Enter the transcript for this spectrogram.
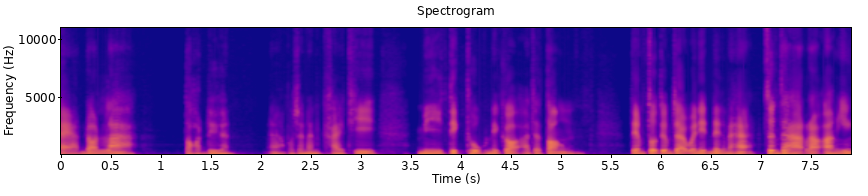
8 ดอลลาร์ต่อเดือนอ่าเพราะฉะนั้นใครที่มีติ๊กถูกนี่ก็อาจจะต้องเตรียมตัวเตรียมใจไว้นิดหนึ่งนะฮะ ซึ่งถ้าเราอ้างอิง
